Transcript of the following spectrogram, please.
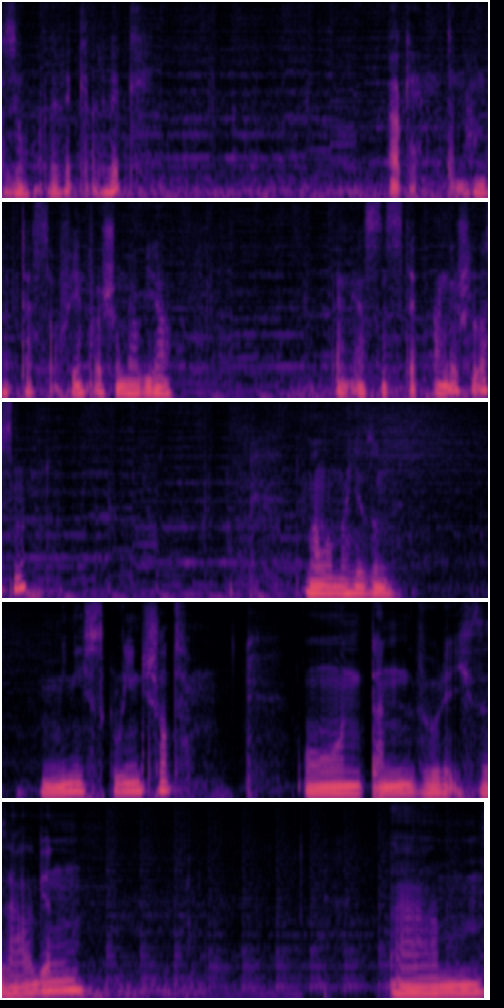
So, alle weg, alle weg. Okay, dann haben wir das auf jeden Fall schon mal wieder ersten Step angeschlossen. Dann machen wir mal hier so ein Mini-Screenshot. Und dann würde ich sagen, ähm,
